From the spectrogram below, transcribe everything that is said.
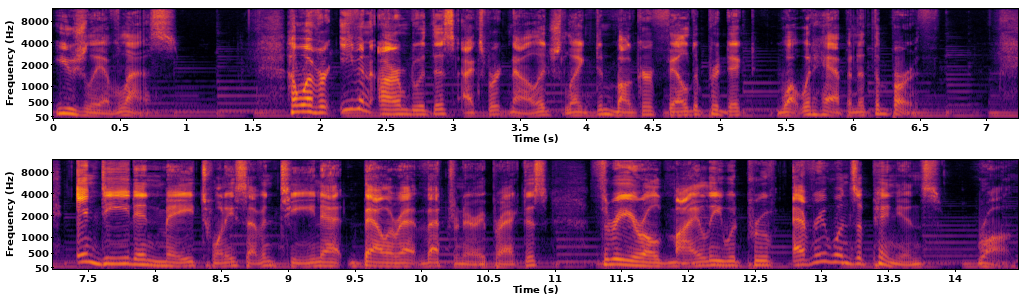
usually have less. However, even armed with this expert knowledge, Langton Bunker failed to predict what would happen at the birth. Indeed, in May 2017 at Ballarat Veterinary Practice, three-year-old Miley would prove everyone's opinions wrong.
